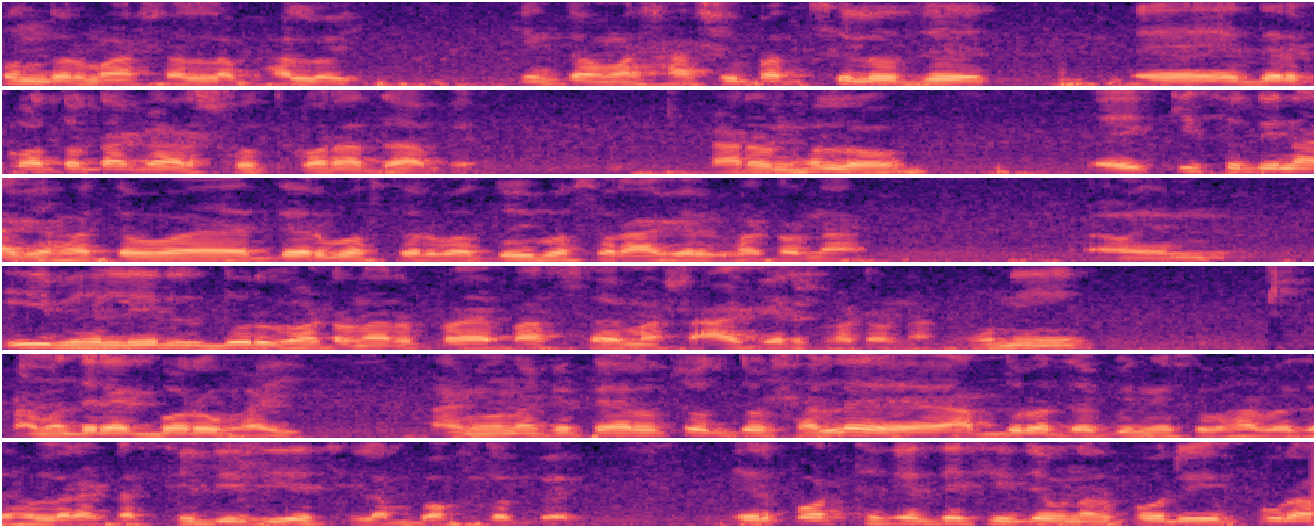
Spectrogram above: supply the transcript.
সুন্দর মার্শাল্লাহ ভালোই। কিন্তু আমার হাসি পাচ্ছিল যে এদের কত টাকা আর শোধ করা যাবে? কারণ হলো, এই কিছুদিন আগে হয়তো দেড় বছর বা দুই বছর আগের ঘটনা ই ভ্যালির দুর্ঘটনার প্রায় পাঁচ, ছয় মাস আগের ঘটনা। উনি আমাদের এক বড় ভাই, আমি ওনাকে তেরো, চোদ্দ সালে আব্দুর রাজাক বিন ইউসুফ হাফেজাহুল্লার একটা সিডি দিয়েছিলাম বক্তব্যের। এরপর থেকে দেখি যে, ওনার পরি, পুরা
